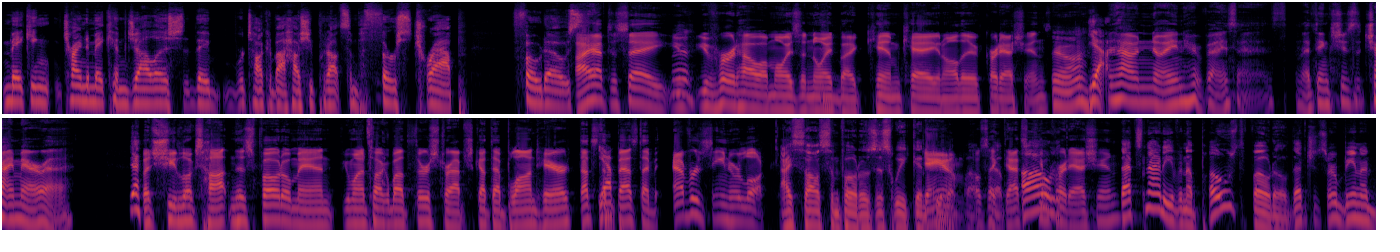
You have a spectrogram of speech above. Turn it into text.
making, trying to make him jealous. They were talking about how she put out some thirst trap photos. I have to say, you've, you've heard how I'm always annoyed by Kim K and all the Kardashians. Yeah. yeah. And how annoying her voice is. And I think she's a chimera. Yeah. But she looks hot in this photo, man. If you want to talk about thirst trap, she's got that blonde hair. That's the Yep. best I've ever seen her look. I saw some photos this weekend. Damn. I was like, that's oh, Kim Kardashian. That's not even a posed photo. That's just her being a,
